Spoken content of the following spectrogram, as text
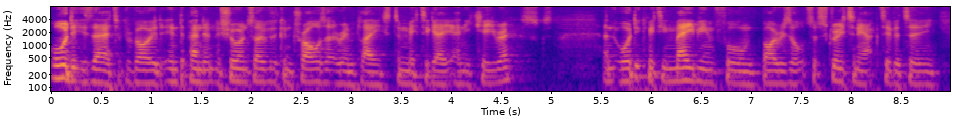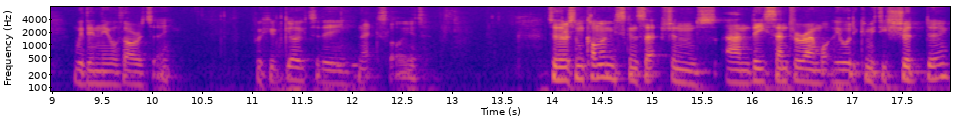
Audit is there to provide independent assurance over the controls that are in place to mitigate any key risks. An audit committee may be informed by results of scrutiny activity within the authority. If we could go to the next slide. So there are some common misconceptions and these centre around what the audit committee should do.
